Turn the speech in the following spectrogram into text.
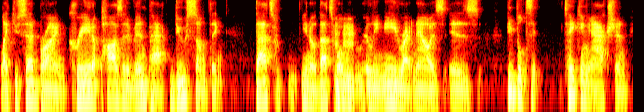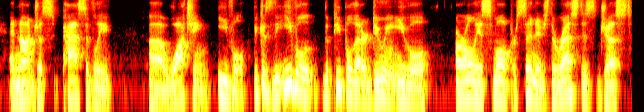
like you said, Brian, create a positive impact, do something. That's you know that's what mm-hmm. we really need right now is is people t- taking action and not just passively uh, watching evil because the evil the people that are doing evil are only a small percentage the rest is just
